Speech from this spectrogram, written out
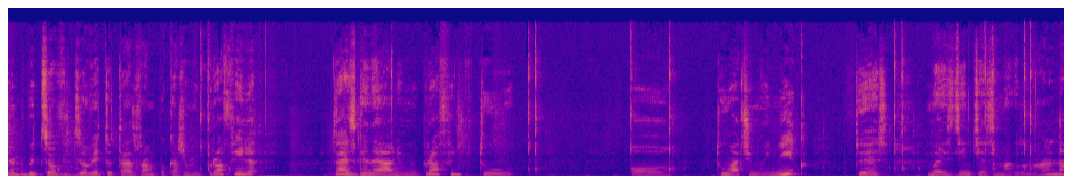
Jakby co widzowie, to teraz wam pokażę mój profil. To jest generalnie mój profil. Tu o tu macie mój nick. Tu jest moje zdjęcie z McDonalda.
